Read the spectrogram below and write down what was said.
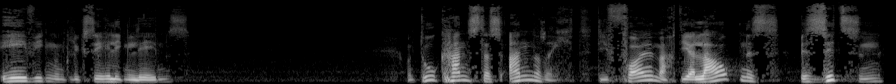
ewigen und glückseligen Lebens und du kannst das Anrecht, die Vollmacht, die Erlaubnis besitzen,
